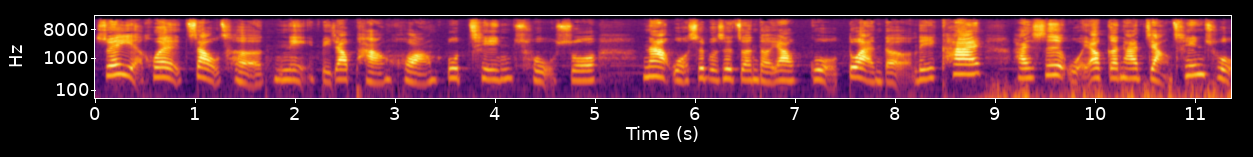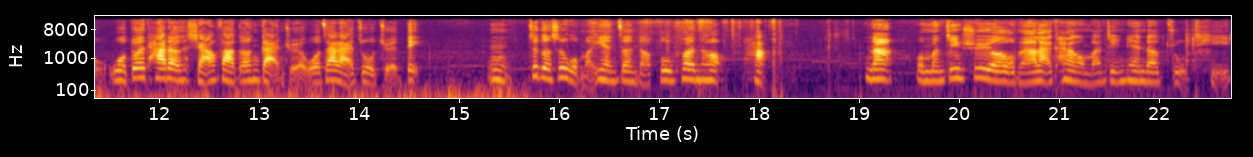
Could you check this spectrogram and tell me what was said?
所以也会造成你比较彷徨，不清楚说那我是不是真的要果断的离开，还是我要跟他讲清楚我对他的想法跟感觉，我再来做决定？嗯，这个是我们验证的部分吼。好，那我们继续哦，我们要来看我们今天的主题。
